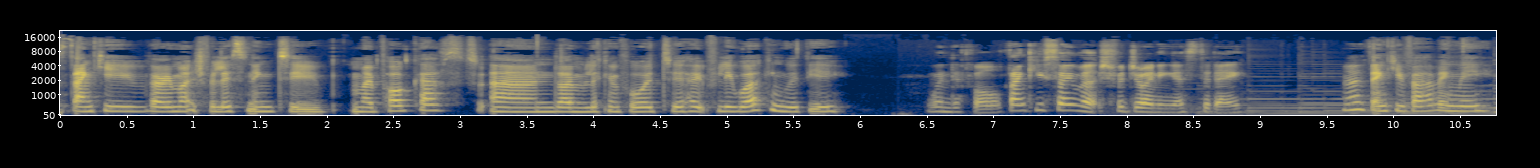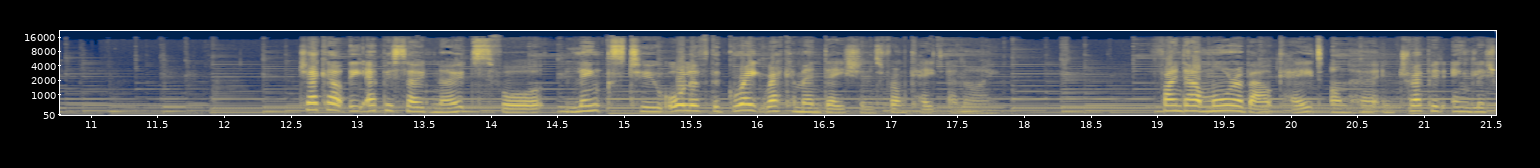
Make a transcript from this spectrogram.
thank you very much for listening to my podcast, and I'm looking forward to hopefully working with you. Wonderful. Thank you so much for joining us today. No, thank you for having me. Check out the episode notes for links to all of the great recommendations from Kate and I. Find out more about Kate on her Intrepid English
